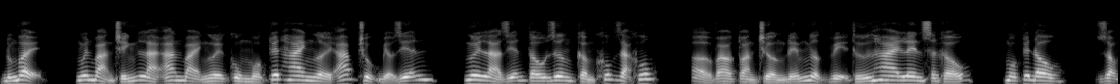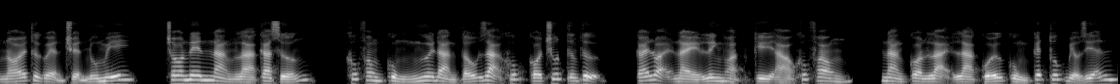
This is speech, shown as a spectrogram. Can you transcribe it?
Đúng vậy, nguyên bản chính là an bài người cùng một tuyết hai người áp trục biểu diễn, ngươi là diễn tấu dương cầm khúc dạ khúc, ở vào toàn trường đếm ngược vị thứ hai lên sân khấu, một tuyết đâu, giọng nói thực quyển chuyển nu mỹ, cho nên nàng là ca sướng, khúc phong cùng ngươi đàn tấu dạ khúc có chút tương tự, cái loại này linh hoạt kỳ ảo khúc phong, nàng còn lại là cuối cùng kết thúc biểu diễn.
